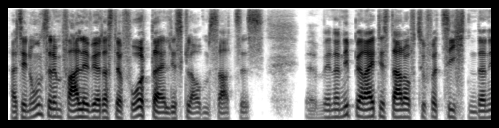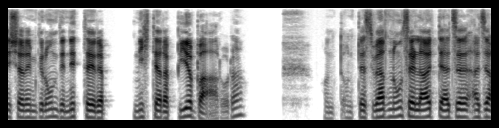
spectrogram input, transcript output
also in unserem Falle wäre das der Vorteil des Glaubenssatzes. Äh, wenn er nicht bereit ist, darauf zu verzichten, dann ist er im Grunde nicht, thera nicht therapierbar, oder? Und, und das werden unsere Leute, also, also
